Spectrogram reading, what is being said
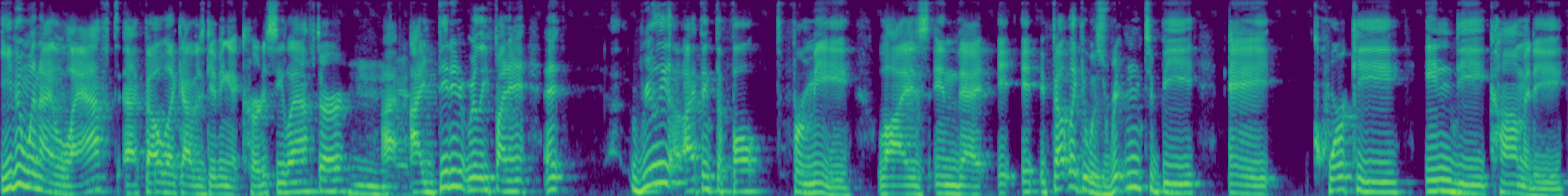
even when I laughed I felt like I was giving it courtesy laughter Mm-hmm. I, I didn't really find it and really I think the fault for me lies in that it, it, it felt like it was written to be a quirky indie comedy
